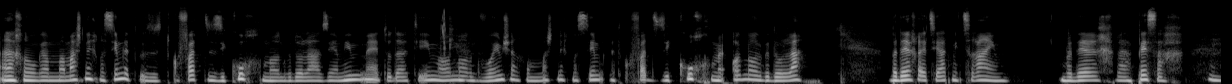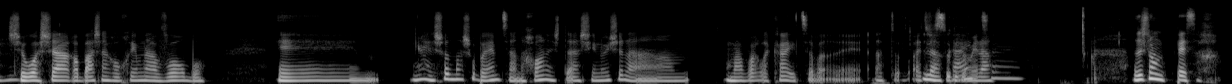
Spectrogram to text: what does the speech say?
אנחנו גם ממש נכנסים לתקופת זיכוך מאוד גדולה, זה ימים uh, תודעתיים מאוד כן. מאוד גבוהים, שאנחנו ממש נכנסים לתקופת זיכוך מאוד מאוד גדולה, בדרך ליציאת מצרים, בדרך לפסח, mm-hmm. שהוא השער הבא שאנחנו הולכים לעבור בו. Uh, יש עוד משהו באמצע, נכון? יש את השינוי של המעבר לקיץ, אבל uh, טוב, אל לא, תעשו לי במילה. אז יש לנו פסח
